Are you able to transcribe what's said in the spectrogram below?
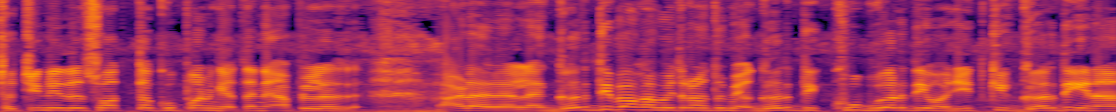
सचिन इथं स्वतः कुपन घेताना आपल्याला आढळलेलं आहे. गर्दी बघा मित्रांनो तुम्ही. गर्दी खूप गर्दी म्हणजे इतकी गर्दी आहे ना.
